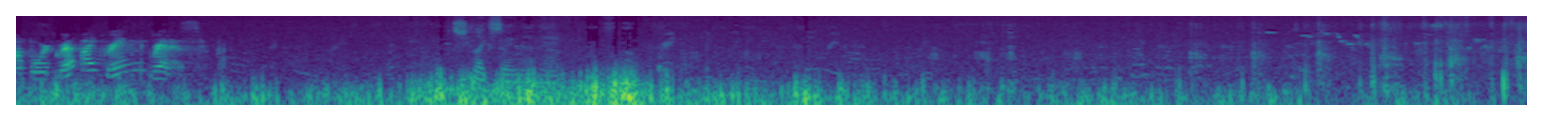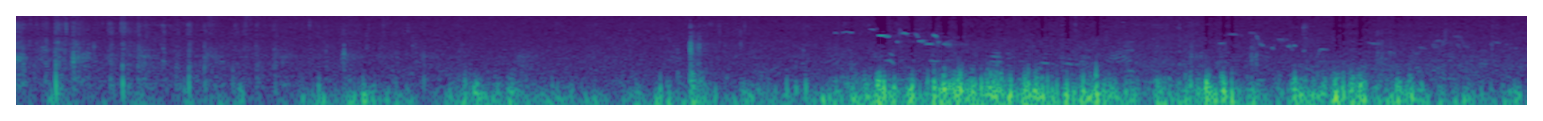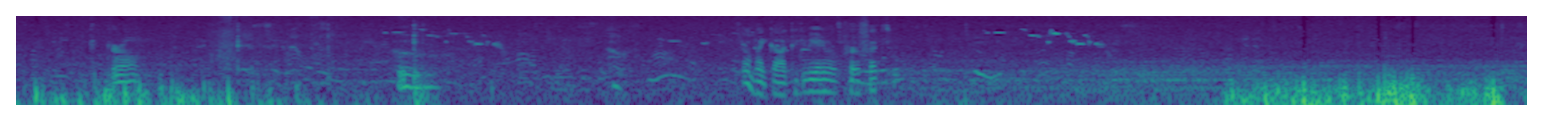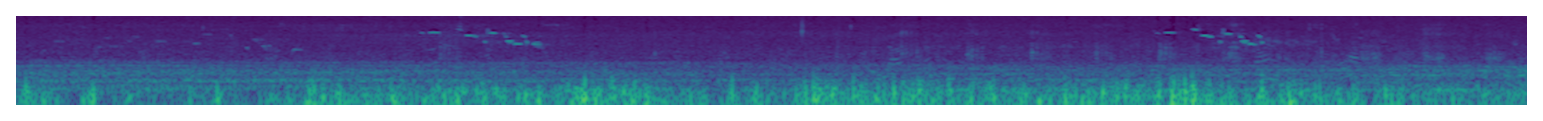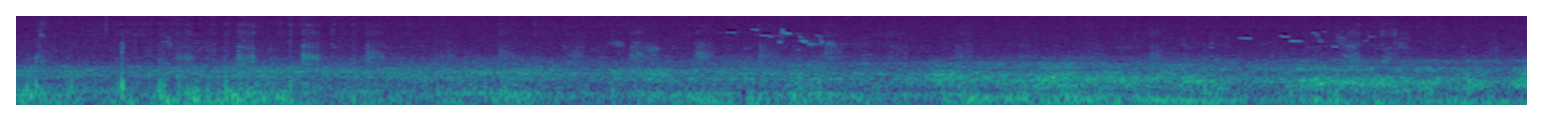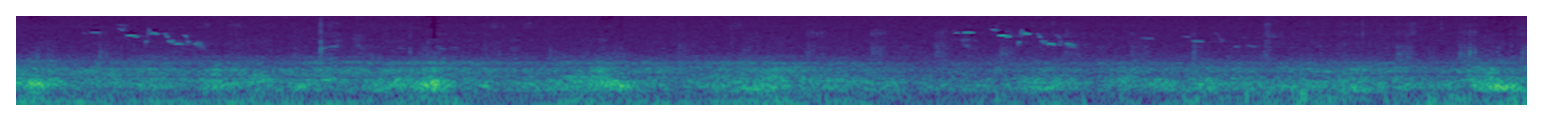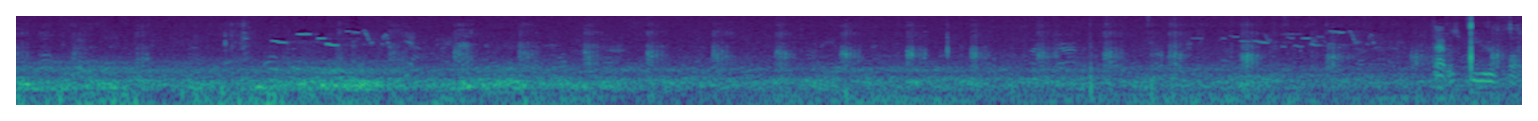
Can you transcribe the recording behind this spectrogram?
On board Graphite Gran Granis. She likes saying that name. Girl. Ooh. Oh my god, could you be any more perfect? That was beautiful.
